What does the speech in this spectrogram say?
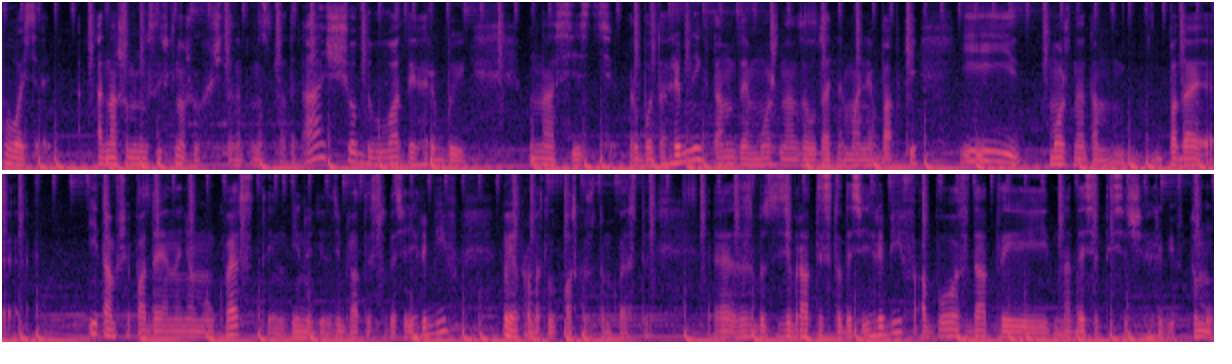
Ось. А на що мені мисливський нож, ви хочете, напевно, спитати. А щоб добувати гриби. У нас є робота грибник, там, де можна залутати нормальні бабки, і можна там падає. І там ще падає на ньому квест, іноді зібрати 110 грибів. Ну, я про Battle Pass кажу там квести. Е, Зібрати 110 грибів або здати на 10 тисяч грибів. Тому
